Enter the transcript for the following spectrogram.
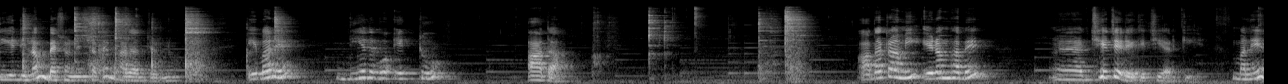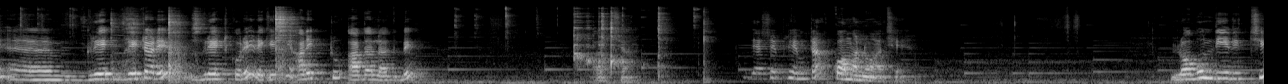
দিয়ে দিলাম বেসনের সাথে ভাজার জন্য। এবারে দিয়ে দেবো একটু আদা। আদাটা আমি এরমভাবে ছেঁচে রেখেছি আর কি। মানে গ্রে, গ্রেটারে গ্রেট করে রেখেছি, আরেকটু আদা লাগবে। আচ্ছা। গ্যাসের ফ্লেমটা কমানো আছে। লবণ দিয়ে দিচ্ছি।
